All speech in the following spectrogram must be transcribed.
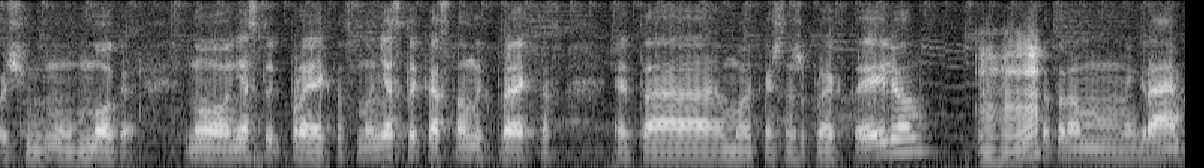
очень, ну, много. Но несколько проектов. Но несколько основных проектов. Это мой, конечно же, проект Alien, в Угу. котором мы играем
